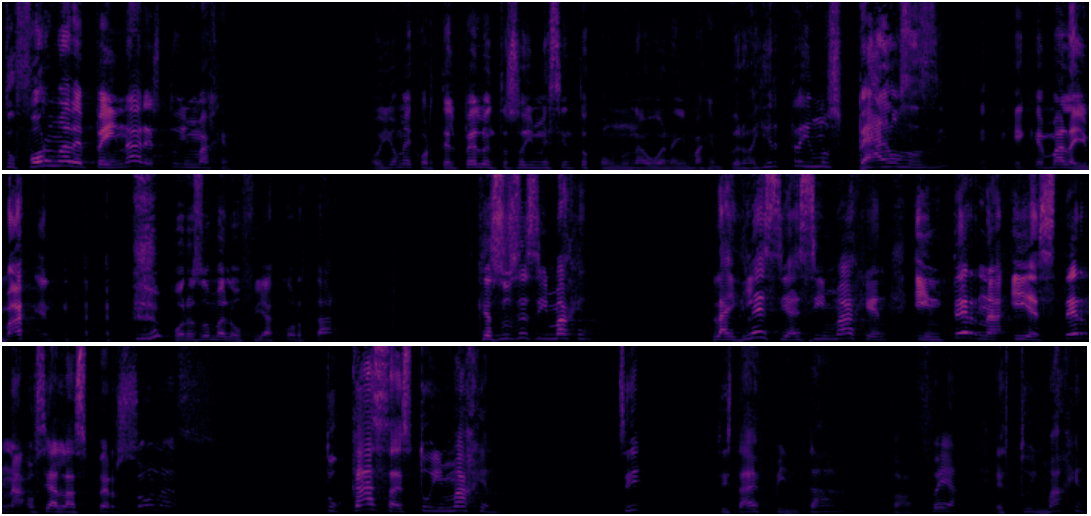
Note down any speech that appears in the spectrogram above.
Tu forma de peinar es tu imagen. Hoy yo me corté el pelo, entonces hoy me siento con una buena imagen. Pero ayer traí unos pelos así. Dije, qué mala imagen. Por eso me lo fui a cortar. Jesús es imagen. La iglesia es imagen interna y externa. O sea, las personas. Tu casa es tu imagen. ¿Sí? Si está despintada, toda fea, es tu imagen.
